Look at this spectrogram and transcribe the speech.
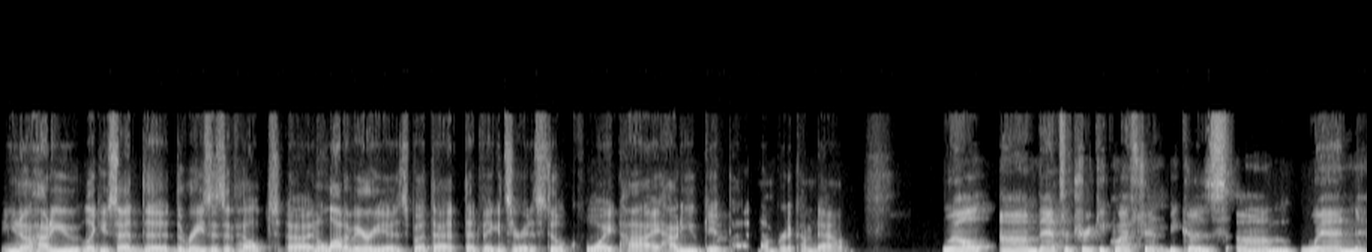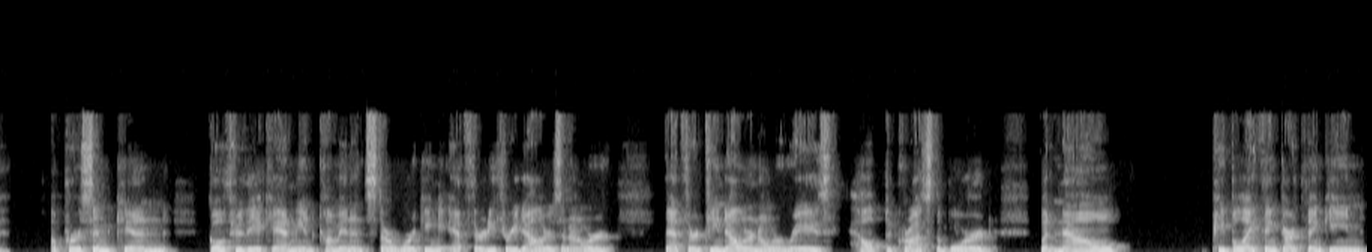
you know, how do you, like you said, the the raises have helped uh, in a lot of areas, but that that vacancy rate is still quite high. How do you get yep. that number to come down? Well, um, that's a tricky question because um, when a person can go through the academy and come in and start working at $33 an hour, that $13 an hour raise helped across the board. But now people, I think, are thinking,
